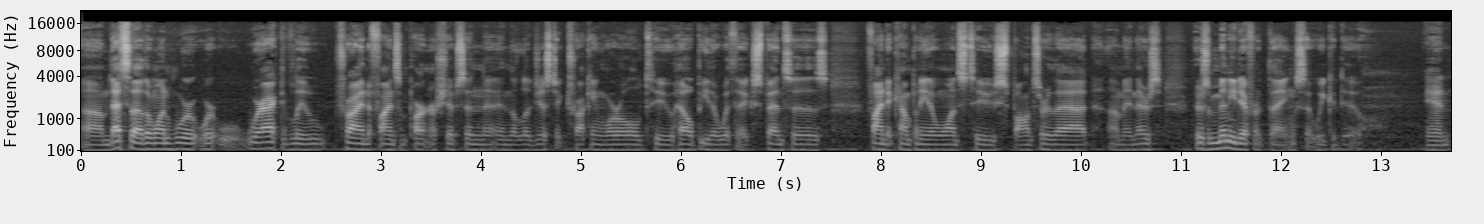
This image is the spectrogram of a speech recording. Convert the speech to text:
Um, that's the other one. We're, we're, we're actively trying to find some partnerships in the, in the logistic trucking world to help either with the expenses, find a company that wants to sponsor that. I mean, there's there's many different things that we could do. And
